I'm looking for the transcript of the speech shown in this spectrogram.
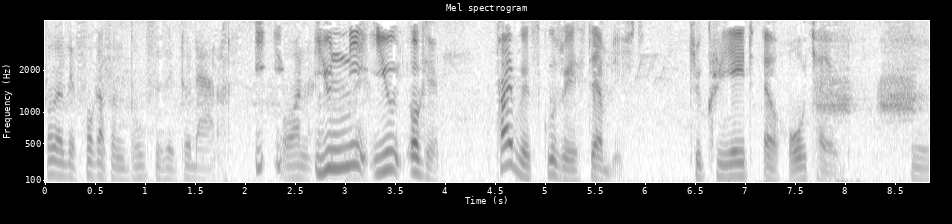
so that they focus on books with todara. Y- y- you need you okay. Private schools were established to create a whole child. Hmm.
